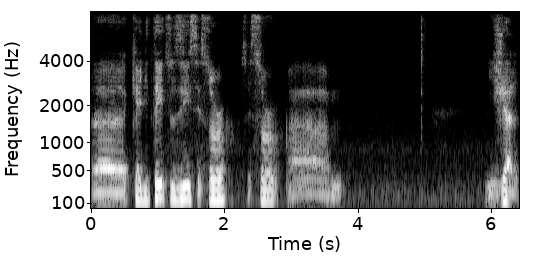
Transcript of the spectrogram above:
Euh, qualité, tu dis, c'est sûr, c'est sûr. Euh, il gèle.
